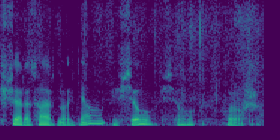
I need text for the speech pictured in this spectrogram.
Ще раз гарного дня вам і всього, всього хорошого.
